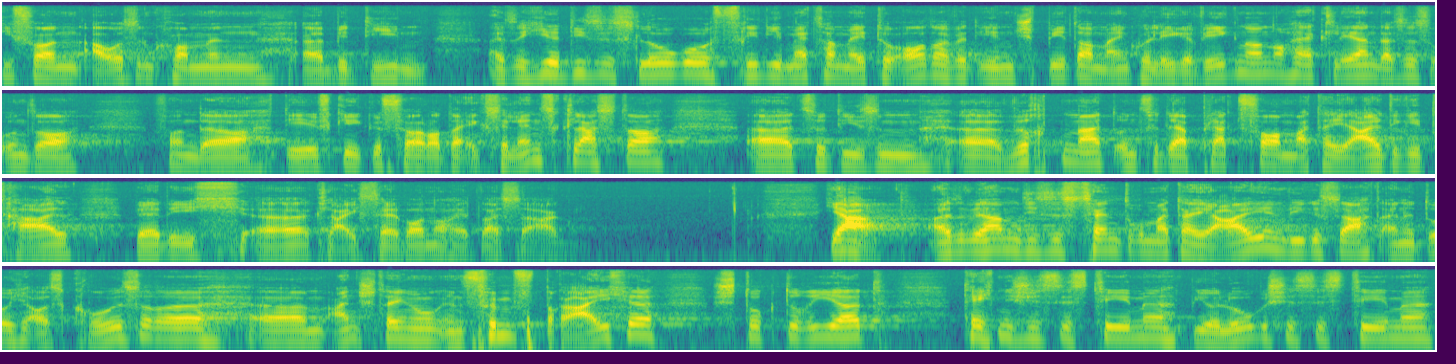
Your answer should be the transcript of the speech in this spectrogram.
die von außen kommen, äh, bedienen. Also hier dieses Logo 3D Matter Made to Order wird Ihnen später mein Kollege Wegner noch erklären. Das ist unser von der DFG geförderter Exzellenzcluster. Zu diesem Wirtmat und zu der Plattform Material Digital werde ich gleich selber noch etwas sagen. Ja, also wir haben dieses Zentrum Materialien, wie gesagt, eine durchaus größere ähm, Anstrengung in fünf Bereiche strukturiert. Technische Systeme, biologische Systeme,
